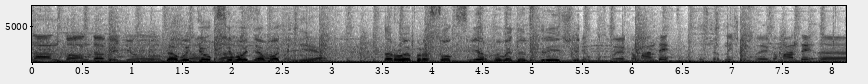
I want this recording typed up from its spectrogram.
на Антон Давидюк. Давыдюк Що за сегодня в спроба? огне. Второй бросок сверху в этой встрече. Стрілку своєї команди, у скарбничку своєї команди. Е,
